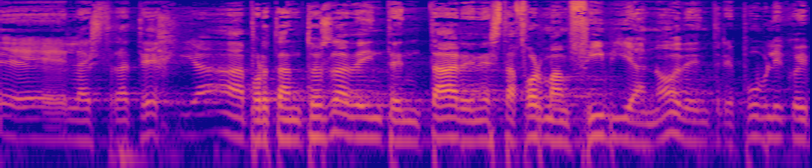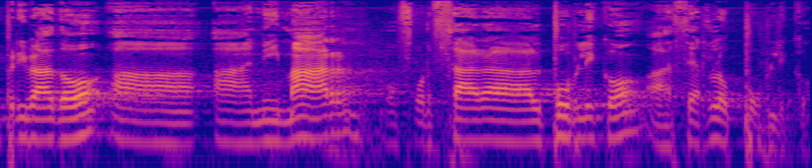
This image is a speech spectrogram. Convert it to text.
Eh, la estrategia, por tanto, es la de intentar en esta forma anfibia, ¿no? de entre público y privado, a, a animar o forzar al público a hacerlo público.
